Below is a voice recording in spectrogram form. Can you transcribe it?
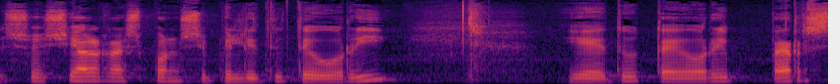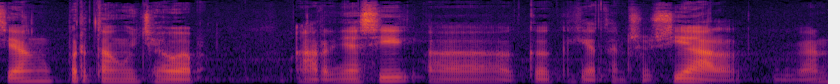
social responsibility theory yaitu teori pers yang bertanggung jawab. Artinya sih uh, kegiatan sosial kan?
